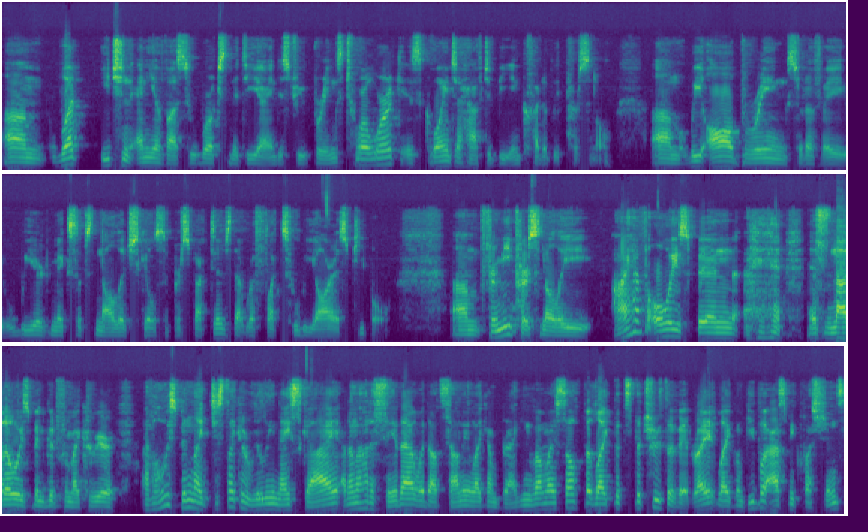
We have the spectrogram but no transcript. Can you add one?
Um, what each and any of us who works in the DEI industry brings to our work is going to have to be incredibly personal. Um, we all bring sort of a weird mix of knowledge, skills, and perspectives that reflects who we are as people. Um, for me personally, I have always been, this has not always been good for my career. I've always been like, just like a really nice guy. I don't know how to say that without sounding like I'm bragging about myself, but like, that's the truth of it, right? Like, when people ask me questions,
